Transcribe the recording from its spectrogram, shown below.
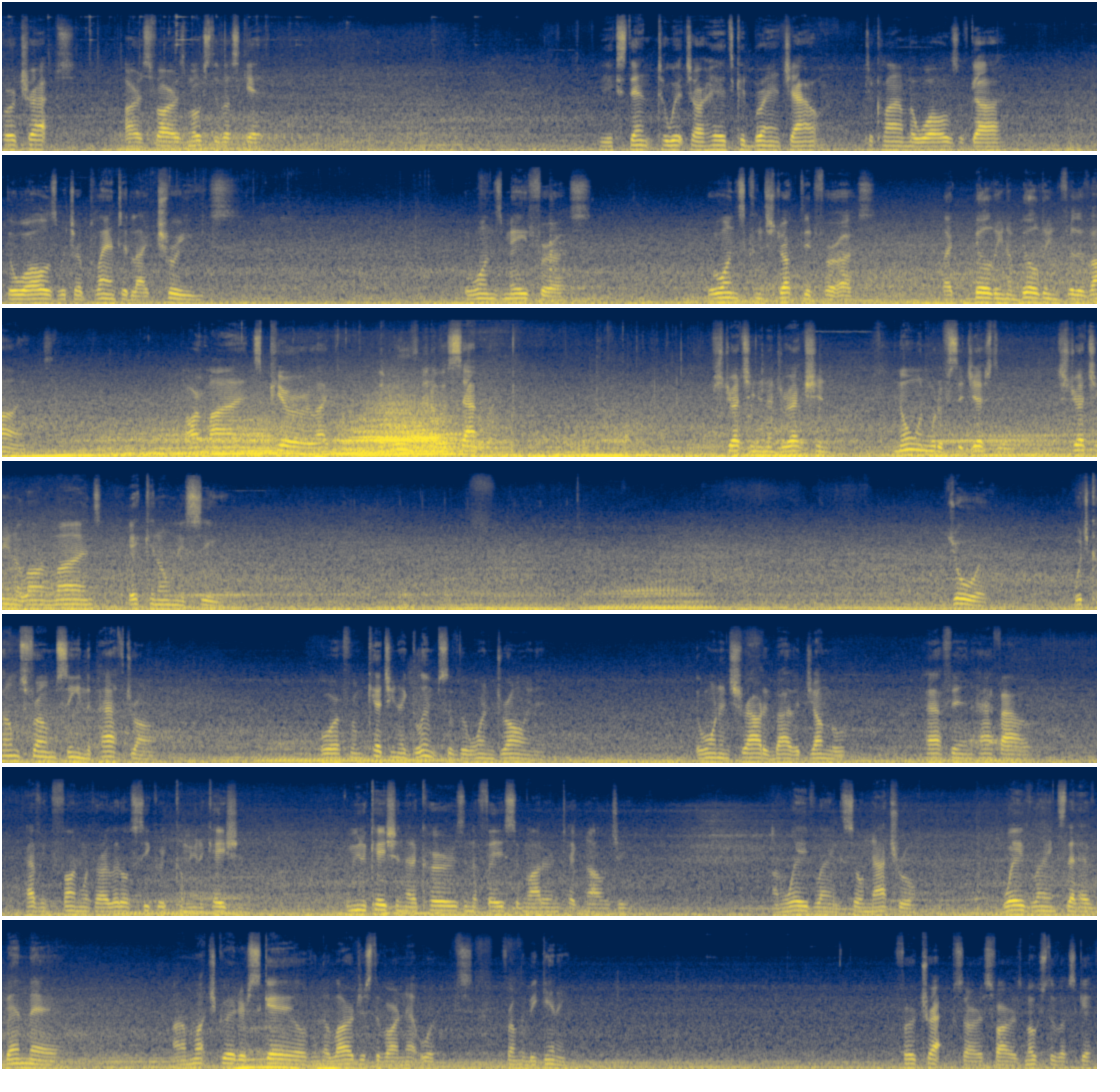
Fur traps are as far as most of us get. The extent to which our heads could branch out to climb the walls of God, the walls which are planted like trees, the ones made for us, the ones constructed for us, like building a building for the vines. Our minds pure like the movement of a sapling, stretching in a direction no one would have suggested, stretching along lines it can only see. Joy, which comes from seeing the path drawn, or from catching a glimpse of the one drawing it, the one enshrouded by the jungle, half in, half out, having fun with our little secret communication. Communication that occurs in the face of modern technology. On wavelengths so natural, wavelengths that have been there on a much greater scale than the largest of our networks from the beginning. Fur traps are as far as most of us get.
